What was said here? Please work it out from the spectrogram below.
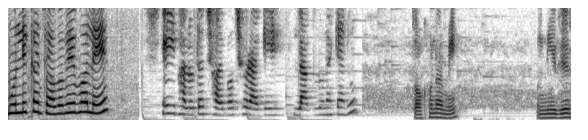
মল্লিকা জবাবে বলে এই ভালোটা ছয় বছর আগে লাগল না কেন? তখন আমি নিজের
